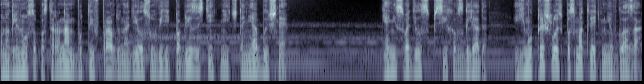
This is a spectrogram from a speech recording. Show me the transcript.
Он оглянулся по сторонам, будто и вправду надеялся увидеть поблизости нечто необычное. Я не сводил с психа взгляда, и ему пришлось посмотреть мне в глаза.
